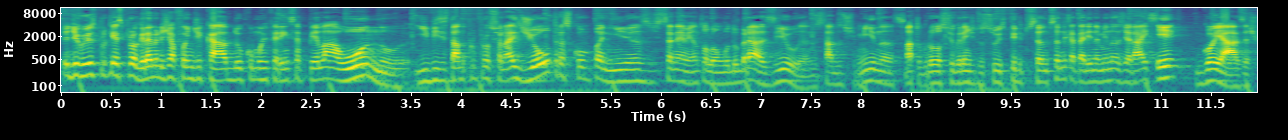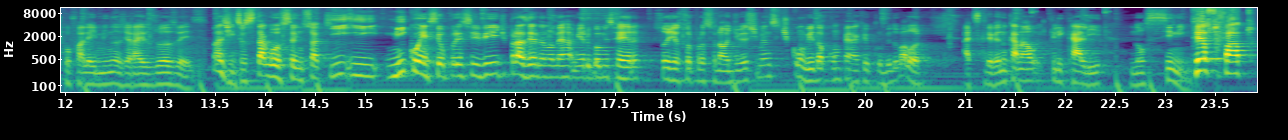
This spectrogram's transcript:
Eu digo isso porque esse programa ele já foi indicado como referência pela ONU e visitado por profissionais de outras companhias de saneamento ao longo do Brasil, né, nos estados de Minas, Mato Grosso, Rio Grande do Sul, Espírito Santo, Santa Catarina, Minas Gerais e Goiás. Acho que eu falei Minas Gerais duas vezes. Mas, gente, se você está gostando disso aqui e me conheceu por esse vídeo, prazer, meu nome é Ramiro Gomes Ferreira, sou gestor profissional de investimentos e te convido a acompanhar aqui o Clube do Valor, a te inscrever no canal e clicar ali no sininho. Sexto fato,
